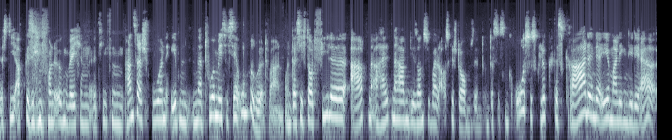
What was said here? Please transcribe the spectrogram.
dass die abgesehen von irgendwelchen äh, tiefen Panzerspuren eben naturmäßig sehr unberührt waren und dass sich dort viele Arten erhalten haben, die sonst überall ausgestorben sind. Und das ist ein großes Glück, dass gerade in der ehemaligen DDR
